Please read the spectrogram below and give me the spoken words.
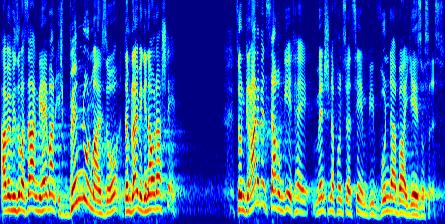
Aber wenn wir sowas sagen wie, hey Mann, ich bin nun mal so, dann bleiben wir genau da stehen. So, und gerade wenn es darum geht, hey, Menschen davon zu erzählen, wie wunderbar Jesus ist,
